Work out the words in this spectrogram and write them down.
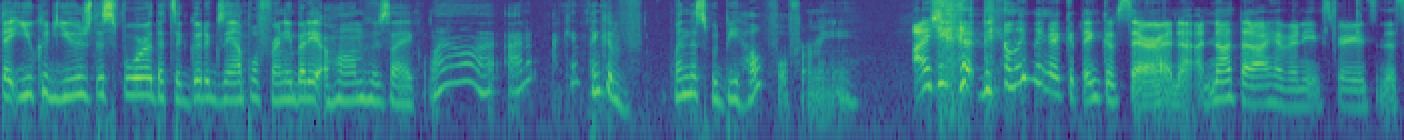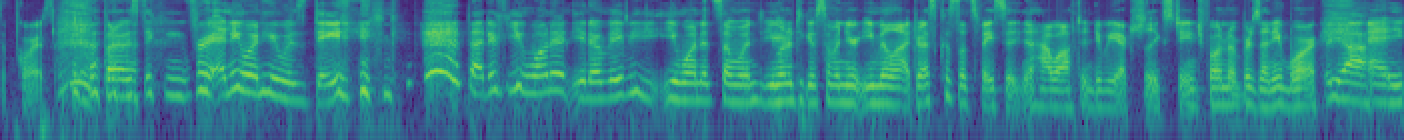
that you could use this for? That's a good example for anybody at home who's like, well, I, I, don't, I can't think of when this would be helpful for me. I the only thing I could think of, Sarah, and uh, not that I have any experience in this, of course, but I was thinking for anyone who was dating, that if you wanted, you know, maybe you wanted someone, you wanted to give someone your email address, because let's face it, you know, how often do we actually exchange phone numbers anymore? Yeah. And you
